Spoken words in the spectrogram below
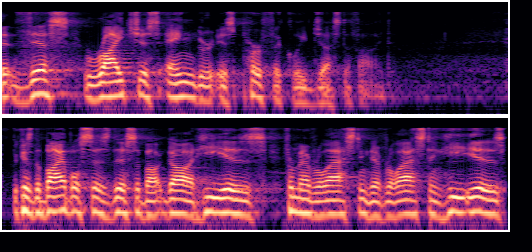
that this righteous anger is perfectly justified. Because the Bible says this about God He is from everlasting to everlasting. He is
